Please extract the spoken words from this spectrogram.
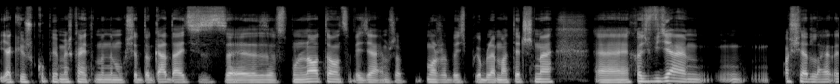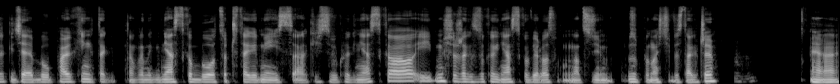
jak już kupię mieszkanie, to będę mógł się dogadać z, ze wspólnotą, co wiedziałem, że może być problematyczne. E, choć widziałem mm, osiedla, gdzie był parking, tak naprawdę gniazdko było co cztery miejsca, jakieś zwykłe gniazdko i myślę, że zwykłe gniazdko wielu osób na co dzień w zupełności wystarczy. Mhm.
